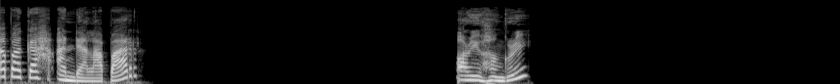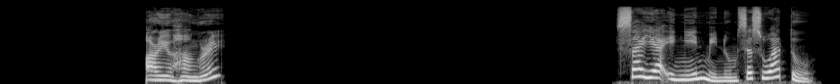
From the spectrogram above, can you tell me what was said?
Apakah Anda lapar? Are you hungry? Are you hungry? Saya ingin minum sesuatu.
